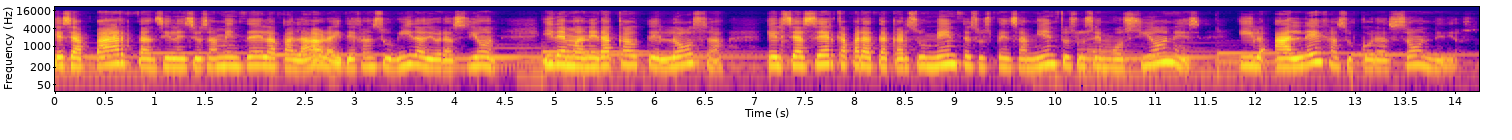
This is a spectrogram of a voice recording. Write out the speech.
que se apartan silenciosamente de la palabra y dejan su vida de oración y de manera cautelosa. Él se acerca para atacar su mente, sus pensamientos, sus emociones y aleja su corazón de Dios.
